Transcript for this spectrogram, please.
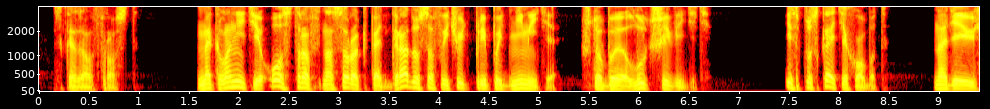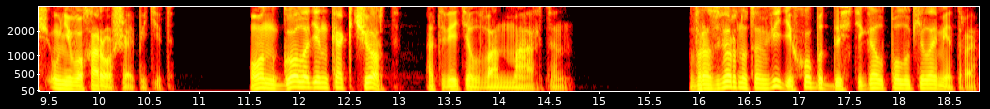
— сказал Фрост. «Наклоните остров на 45 градусов и чуть приподнимите, чтобы лучше видеть. И спускайте хобот. Надеюсь, у него хороший аппетит». «Он голоден как черт», — ответил Ван Мартен. В развернутом виде хобот достигал полукилометра.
